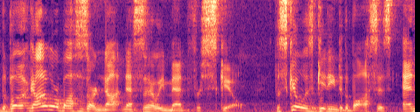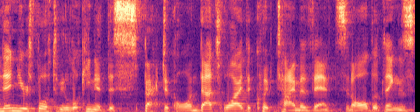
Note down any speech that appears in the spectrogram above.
the God of War bosses are not necessarily meant for skill. The skill is getting to the bosses, and then you're supposed to be looking at this spectacle, and that's why the quick time events and all the things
